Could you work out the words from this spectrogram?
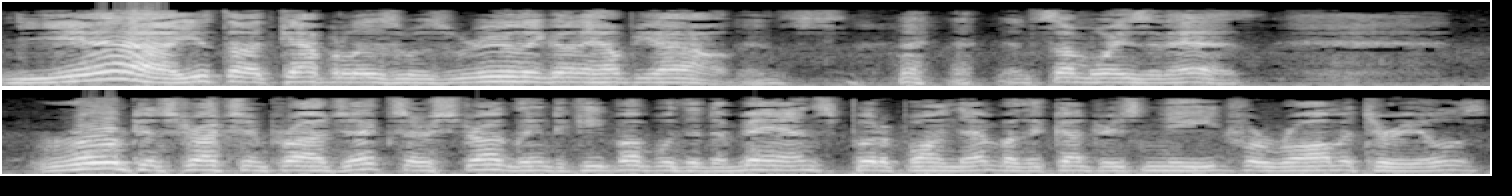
Yeah, you thought capitalism was really going to help you out. And in some ways it has. Road construction projects are struggling to keep up with the demands put upon them by the country's need for raw materials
